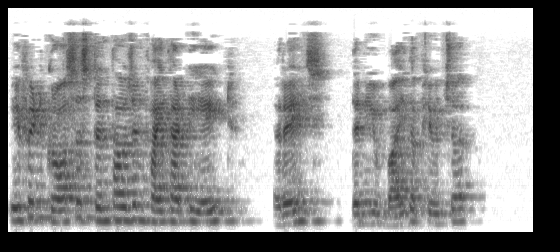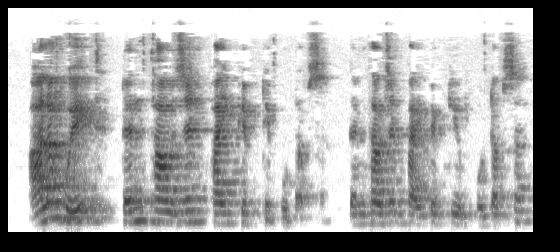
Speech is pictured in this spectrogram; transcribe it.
If it crosses 10,538 range, then you buy the future along with 10,550 put option. 10,550 put option,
